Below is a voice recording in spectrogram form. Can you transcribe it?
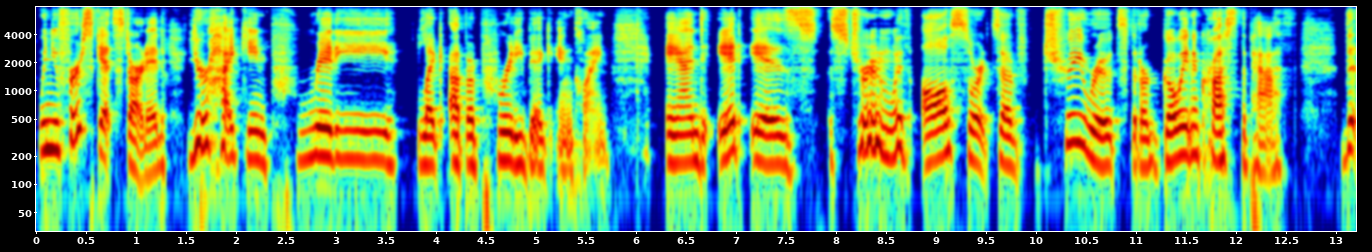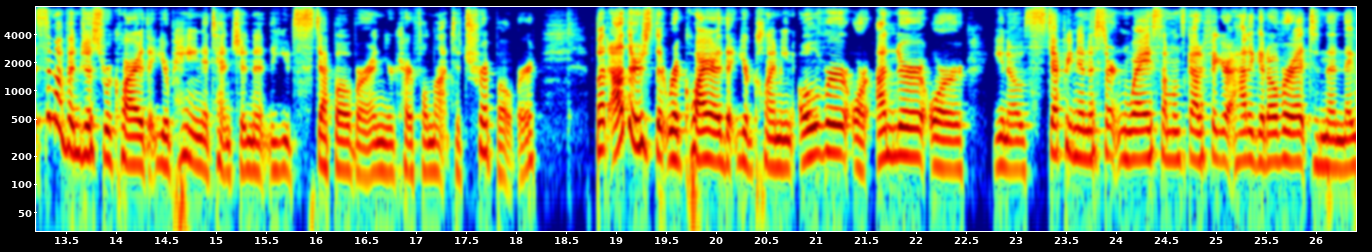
When you first get started, you're hiking pretty, like up a pretty big incline. And it is strewn with all sorts of tree roots that are going across the path that some of them just require that you're paying attention and that you step over and you're careful not to trip over but others that require that you're climbing over or under or you know stepping in a certain way someone's got to figure out how to get over it and then they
